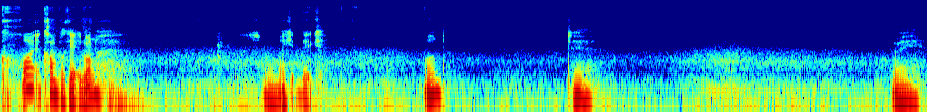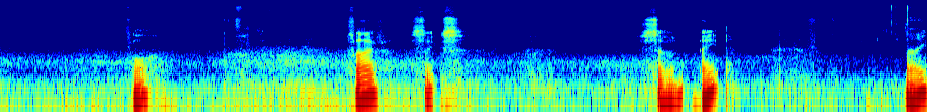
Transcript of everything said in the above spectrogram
quite a complicated one. So we'll make it big. One, two, three, four, five six, seven, eight, nine,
